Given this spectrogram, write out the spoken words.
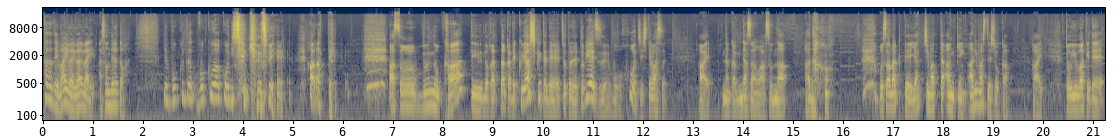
タダでワイワイワイワイ遊んでると。で、僕だ僕はこう2090円払って遊ぶのかっていうのがなんかね悔しくてねちょっとねとりあえずもう放置してます。はい。なんか皆さんはそんなあの 幼くてやっちまった案件ありますでしょうか？はい。というわけで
